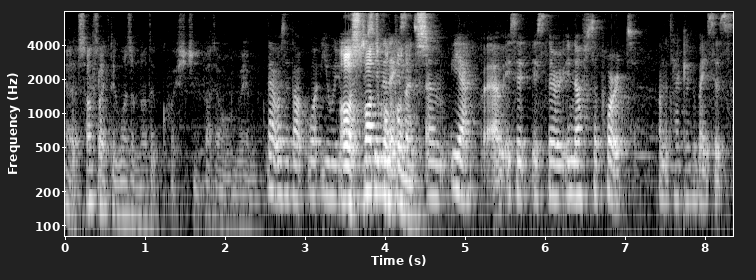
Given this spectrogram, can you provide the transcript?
Yeah, it sounds like there was another question, but I don't remember. That was about what you would. Oh, smart components. Um, yeah, uh, is it is there enough support on a technical basis?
